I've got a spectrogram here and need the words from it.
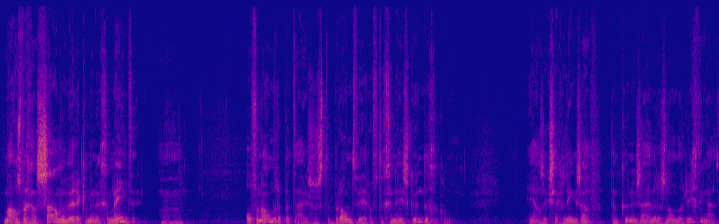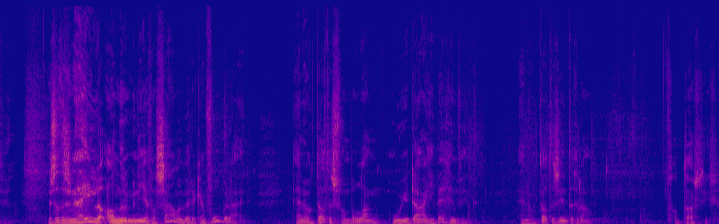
Maar als we gaan samenwerken met een gemeente of een andere partij, zoals de brandweer of de geneeskundige kolom. Ja, als ik zeg linksaf, dan kunnen zij wel eens een andere richting uit willen. Dus dat is een hele andere manier van samenwerken en voorbereiden. En ook dat is van belang, hoe je daar je weg in vindt. En ook dat is integraal. Fantastisch.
